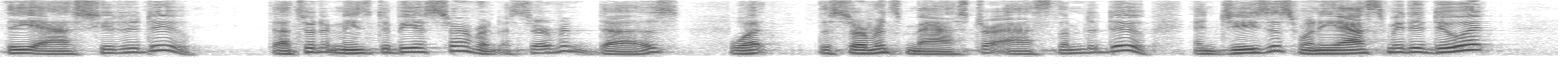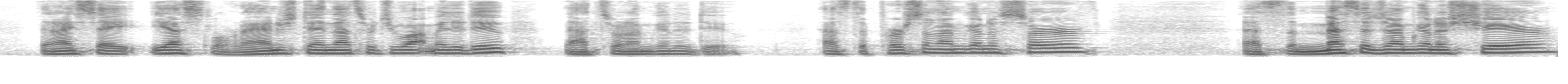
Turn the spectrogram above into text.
that he asks you to do. That's what it means to be a servant. A servant does what the servant's master asks them to do. And Jesus, when he asks me to do it, then I say, Yes, Lord, I understand that's what you want me to do. That's what I'm going to do. That's the person I'm going to serve. That's the message I'm going to share.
